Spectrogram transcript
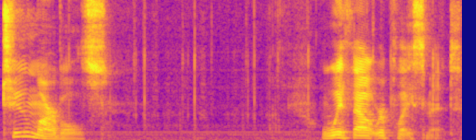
two marbles without replacement.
